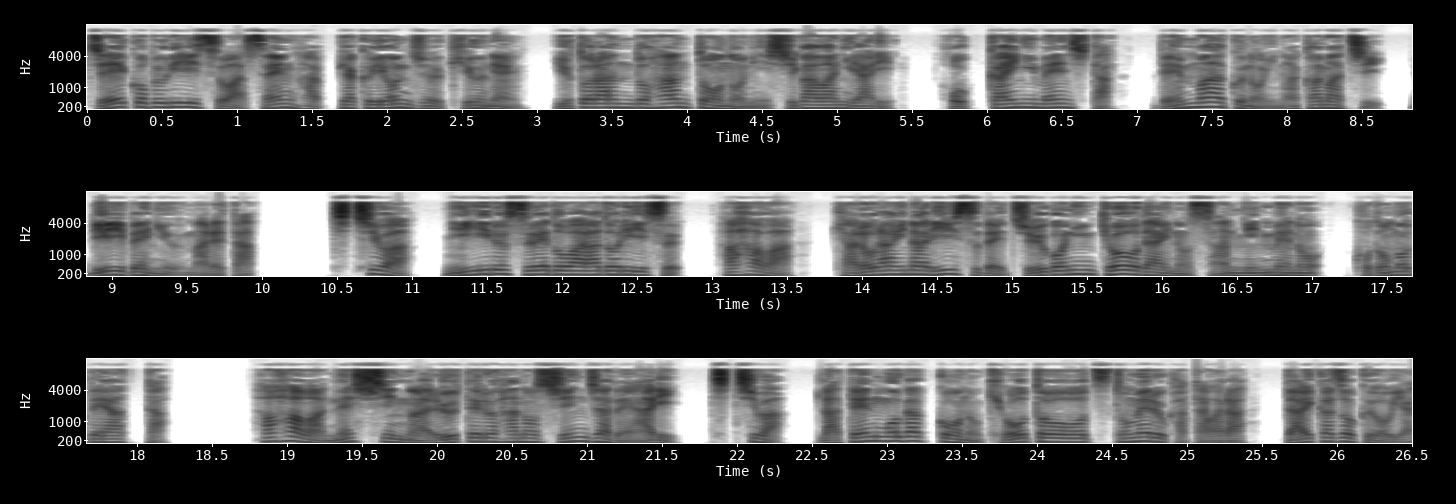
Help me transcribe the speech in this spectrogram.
ジェイコブ・リースは1849年、ユトランド半島の西側にあり、北海に面したデンマークの田舎町、リーベに生まれた。父は、ニールス・エドワード・リース、母は、キャロライナ・リースで15人兄弟の3人目の子供であった。母は熱心なルーテル派の信者であり、父はラテン語学校の教頭を務める傍ら、大家族を養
